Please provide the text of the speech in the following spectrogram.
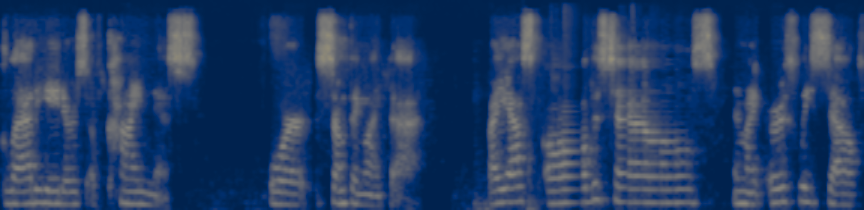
gladiators of kindness? or something like that. I ask all the cells in my earthly self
